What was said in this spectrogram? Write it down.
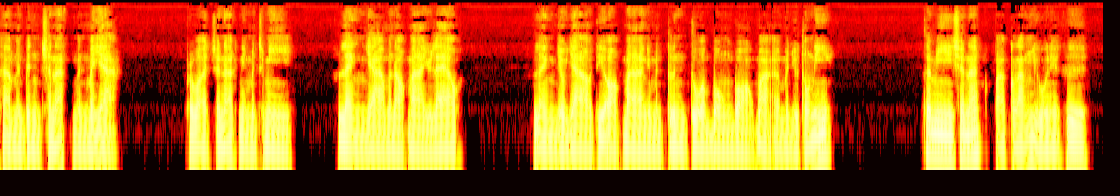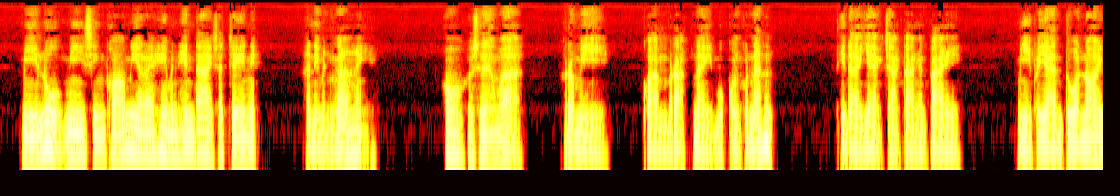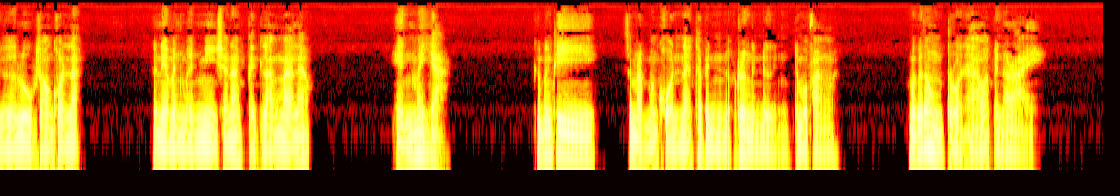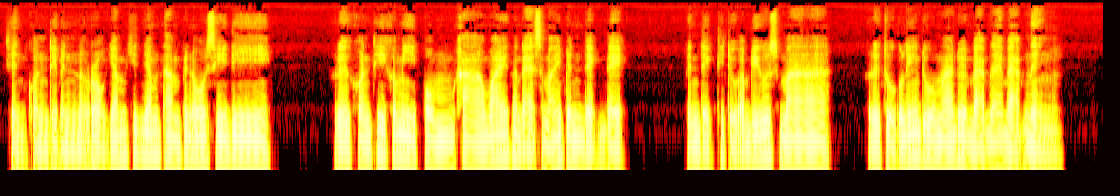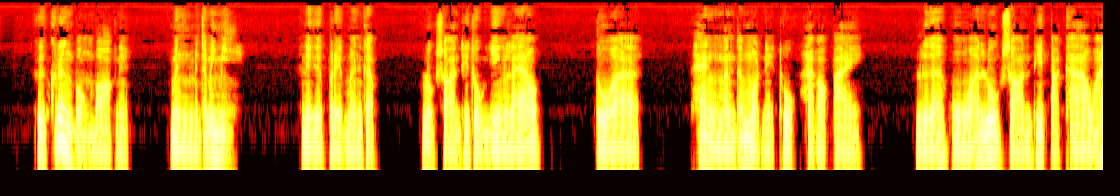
ถ้ามันเป็นชนักมันไม่ยาก เพราะว่าชนักนี่มันจะมีแหล่งยาวมันออกมาอยู่แล้ว แหล่งยาวๆที่ออกมานี่มันตุนตัวบ่งบอกว่าเออมันอยู่ตรงนี้ ถ้ามีชนักปากหลังอยู่เนี่ยคือ มีลูกมีสิ่งของมีอะไรให้มันเห็นได้ชัดเจนเนี่ย อันนี้มันง่าย โอ้ก็แสดงว่า เรามีความรักในบุคคลคนนั้น ที่ได้แยกจากต่างกันไป มีพยานตัวน้อยหรือลูกสองคนละก็เนี่ยมันเหมือนมีชนักติดหลังมาแล้ว เห็นไม่อยาก คือบางทีสำหรับบางคนนะถ้าเป็นเรื่องอื่นๆตัมฟัง มันก็ต้องตรวจหาว่าเป็นอะไร เช่นคนที่เป็นโรคย้ำคิดย้ำทำเป็น OCD หรือคนที่เขามีปมคาไว้ตั้งแต่สมัยเป็นเด็กๆ เป็นเด็กที่ถูก abuse มา หรือถูกเลี้ยงดูมาด้วยแบบใดแบบหนึ่ง คือเครื่องบ่งบอกเนี่ยมันมันจะไม่มี อันนี้คือเปรียบเหมือนกับลูกศรที่ถูกยิงแล้ว ตัวแท่งมันทั้งหมดเนี่ยถูกหักออกไป เหลือหัวลูกศรที่ปักคาไว้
